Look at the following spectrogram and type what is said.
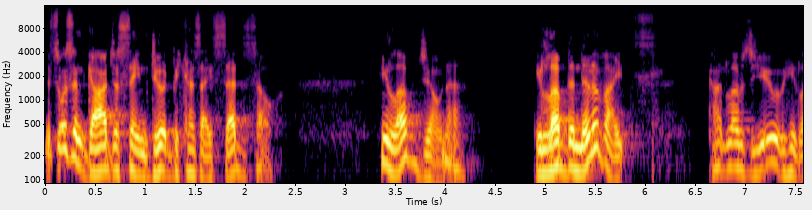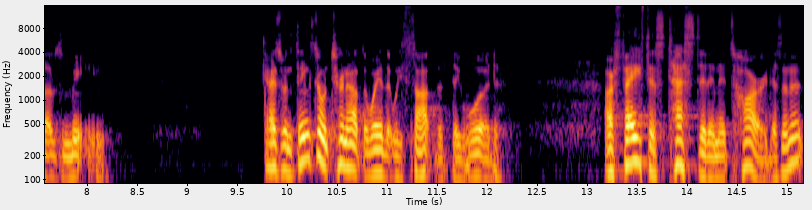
This wasn't God just saying, do it because I said so. He loved Jonah, He loved the Ninevites. God loves you, He loves me. Guys, when things don't turn out the way that we thought that they would, our faith is tested and it's hard, isn't it?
